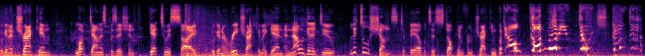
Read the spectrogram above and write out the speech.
We're going to track him, lock down his position, get to his side. We're going to retrack him again. And now we're going to do little shunts to be able to stop him from tracking. But oh God, what are you doing, Skoda?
